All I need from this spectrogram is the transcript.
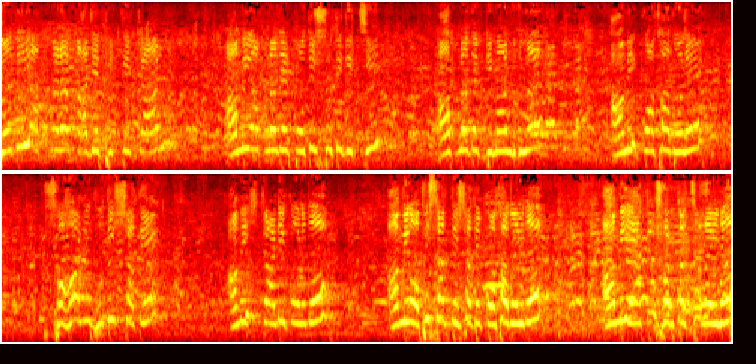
যদি আপনারা কাজে ফিরতে চান, আমি আপনাদের প্রতিশ্রুতি দিচ্ছি, আপনাদের ডিমান্ডগুলো আমি কথা বলে সহানুভূতির সাথে আমি স্টাডি করব, আমি অফিসারদের সাথে কথা বলব, আমি একা সরকার চালাই না,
